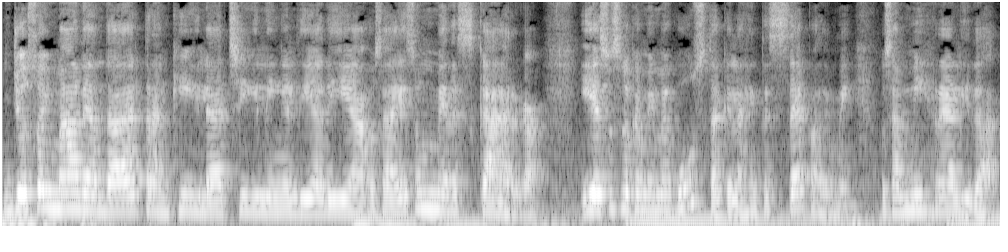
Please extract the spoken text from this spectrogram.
yo soy más de andar tranquila, chilling el día a día, o sea, eso me descarga. Y eso es lo que a mí me gusta, que la gente sepa de mí, o sea, mi realidad.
